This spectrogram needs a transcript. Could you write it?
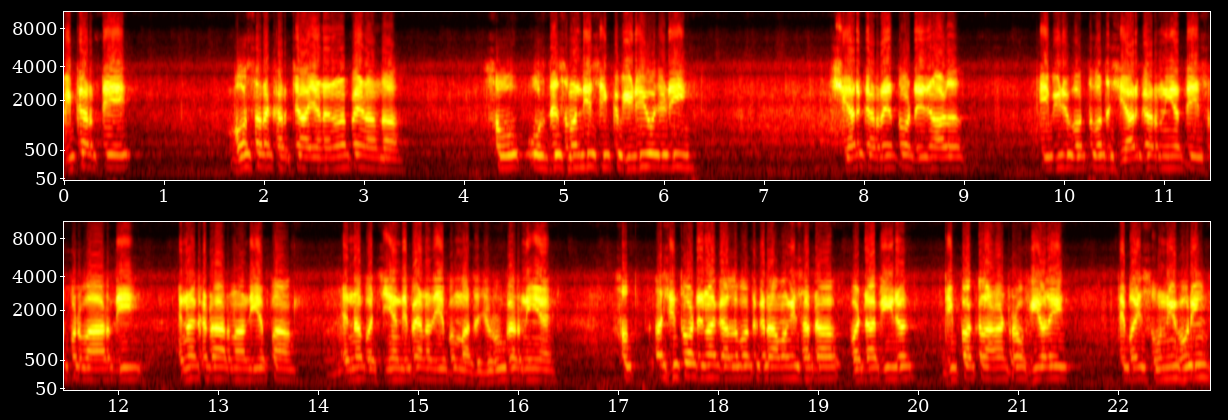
ਵੀ ਘਰ ਤੇ ਬਹੁਤ ਸਾਰਾ ਖਰਚਾ ਆ ਜਾਣਾ ਇਹਨਾਂ ਭੈਣਾਂ ਦਾ। ਸੋ ਉਸ ਦੇ ਸੰਬੰਧੀ ਅਸੀਂ ਇੱਕ ਵੀਡੀਓ ਜਿਹੜੀ ਸ਼ੇਅਰ ਕਰ ਰਹੇ ਤੁਹਾਡੇ ਨਾਲ। ਇਹ ਵੀਡੀਓ ਵੱਧ ਤੋਂ ਵੱਧ ਸ਼ੇਅਰ ਕਰਨੀ ਹੈ ਤੇ ਇਸ ਪਰਿਵਾਰ ਦੀ, ਇਹਨਾਂ ਖਿਡਾਰਨਾਂ ਦੀ ਆਪਾਂ, ਇਹਨਾਂ ਬੱਚੀਆਂ ਦੇ, ਭੈਣਾਂ ਦੀ ਆਪਾਂ ਮਦਦ ਜ਼ਰੂਰ ਕਰਨੀ ਹੈ। ਸੋ ਅਸੀਂ ਤੁਹਾਡੇ ਨਾਲ ਗੱਲਬਾਤ ਕਰਾਵਾਂਗੇ ਸਾਡਾ ਵੱਡਾ ਵੀਰ ਦੀਪਾ ਕਲਾਣਾ ਟਰੋਫੀ ਵਾਲੇ ਤੇ ਬਾਈ ਸੋਨੀ ਹੋਰੀ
